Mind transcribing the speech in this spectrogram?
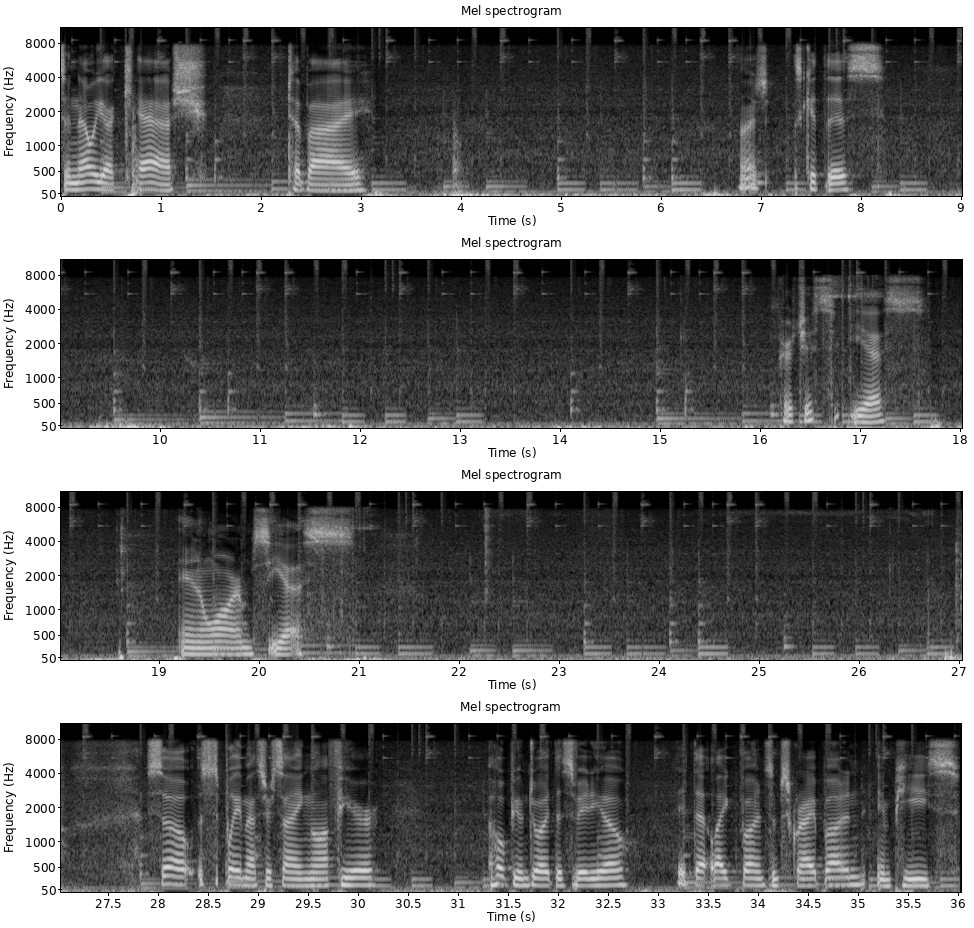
So now we got cash to buy. Let's, let's get this. Purchase, yes. And alarms, yes. So, this is Blademaster signing off here. I hope you enjoyed this video. Hit that like button, subscribe button, and peace.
